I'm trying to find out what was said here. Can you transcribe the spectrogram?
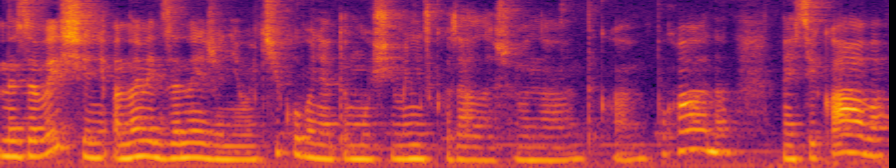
не завищені, а навіть занижені очікування, тому що мені сказали, що вона така погана, нецікава.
